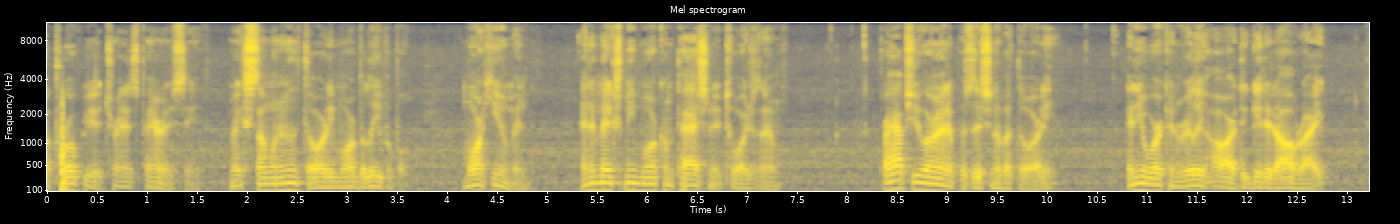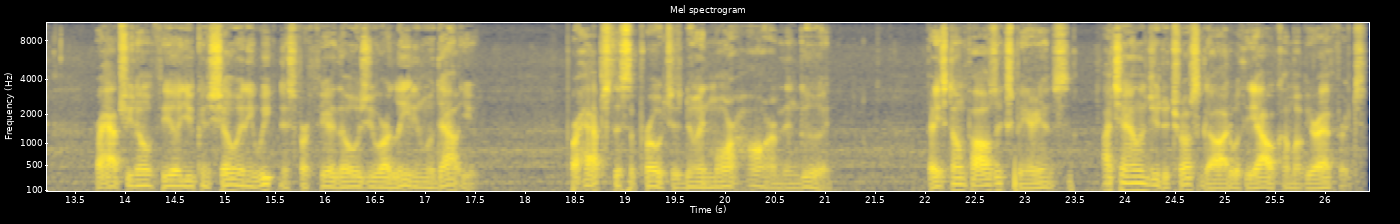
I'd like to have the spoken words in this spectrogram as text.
Appropriate transparency makes someone in authority more believable, more human, and it makes me more compassionate towards them. Perhaps you are in a position of authority and you're working really hard to get it all right. Perhaps you don't feel you can show any weakness for fear those you are leading will doubt you. Perhaps this approach is doing more harm than good. Based on Paul's experience, I challenge you to trust God with the outcome of your efforts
